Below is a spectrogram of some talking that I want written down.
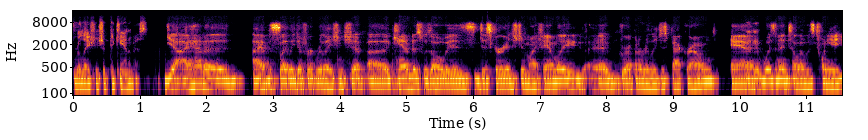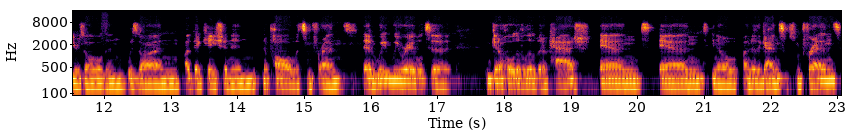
relationship to cannabis? Yeah, I had a I have a slightly different relationship. Uh, cannabis was always discouraged in my family. I grew up in a religious background, and mm-hmm. it wasn't until I was 28 years old and was on a vacation in Nepal with some friends, and we we were able to get a hold of a little bit of hash and and you know under the guidance of some friends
